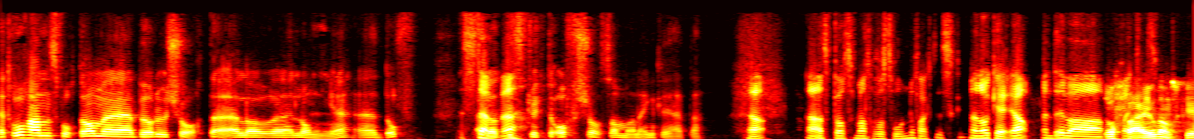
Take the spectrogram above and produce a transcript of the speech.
Jeg tror han spurte om eh, bør du shorte eller eh, longe Doff. Stemmer. Eller District Offshore, som han egentlig heter. Ja. Ja, et spørsmål som har forsvunnet, faktisk. Men OK, ja. Men det var Doff er jo ganske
